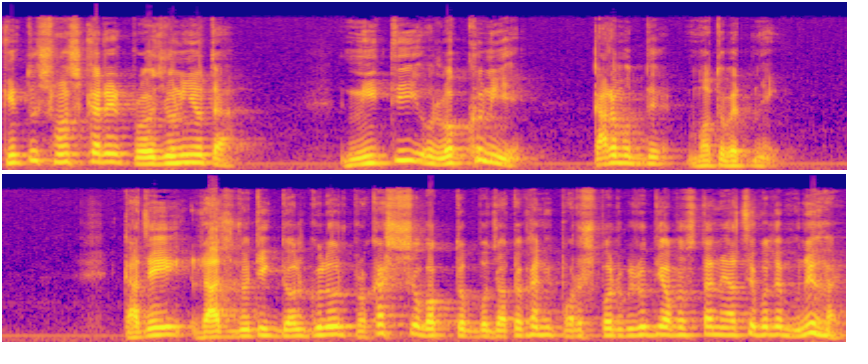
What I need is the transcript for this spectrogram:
কিন্তু সংস্কারের প্রয়োজনীয়তা, নীতি ও লক্ষ্য নিয়ে কার মধ্যে মতভেদ নেই। কাজেই রাজনৈতিক দলগুলোর প্রকাশ্য বক্তব্য যতখানি পরস্পর বিরোধী অবস্থানে আছে বলে মনে হয়,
